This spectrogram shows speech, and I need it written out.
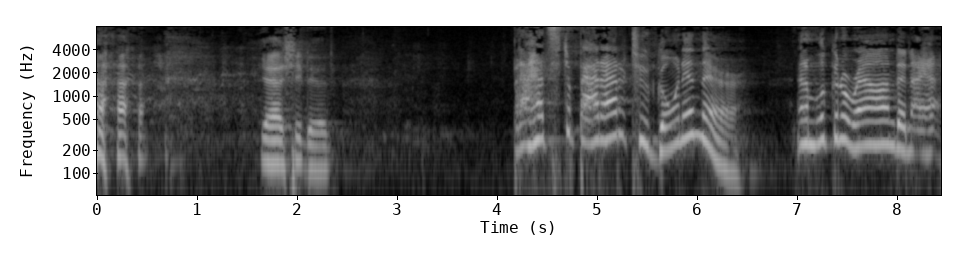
yeah, she did. But I had such a bad attitude going in there. And I'm looking around and I,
